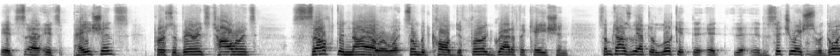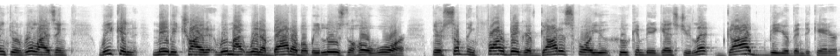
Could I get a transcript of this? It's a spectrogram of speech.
it's, uh, it's patience, perseverance, tolerance, self denial, or what some would call deferred gratification. Sometimes we have to look at the, at the situations we're going through and realizing we can maybe try to, we might win a battle, but we lose the whole war. There's something far bigger. If God is for you, who can be against you? Let God be your vindicator.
